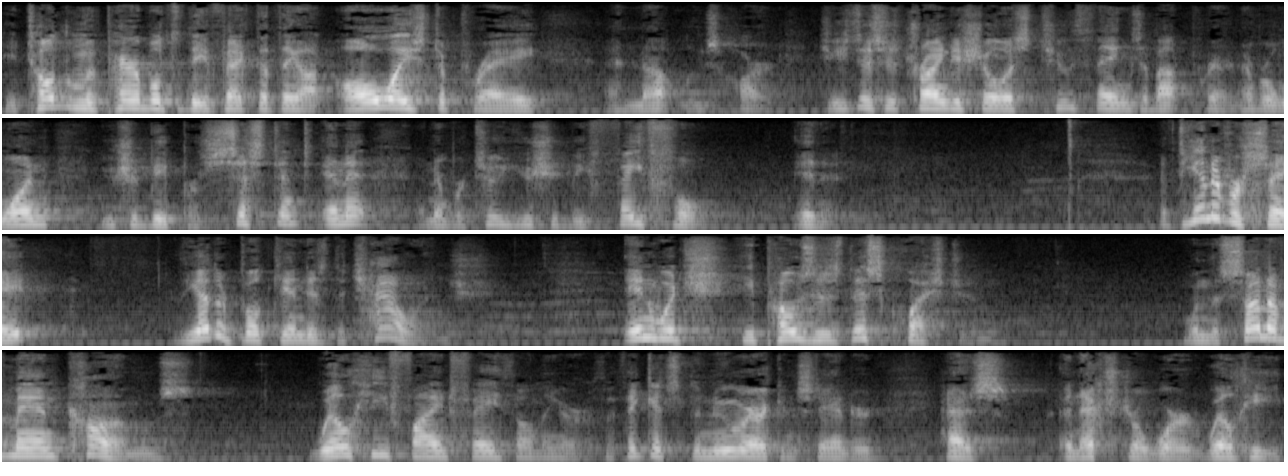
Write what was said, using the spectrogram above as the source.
He told them a parable to the effect that they ought always to pray and not lose heart. Jesus is trying to show us two things about prayer. Number one, you should be persistent in it, and number two, you should be faithful in it. At the end of verse 8, the other bookend is the challenge, in which he poses this question When the Son of Man comes, will he find faith on the earth? I think it's the New American Standard has an extra word. Will he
